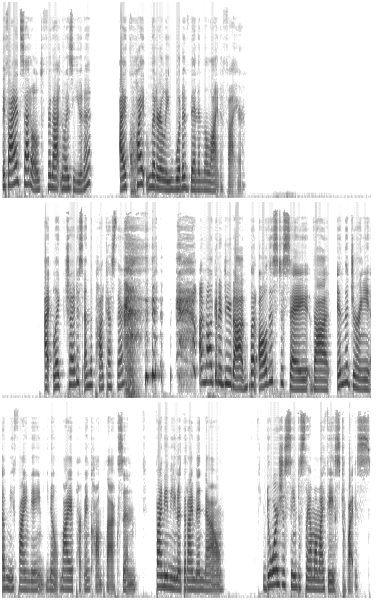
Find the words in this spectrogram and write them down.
If I had settled for that noisy unit, I quite literally would have been in the line of fire. I like should I just end the podcast there? I'm not going to do that. But all this to say that in the journey of me finding, you know, my apartment complex and finding the unit that I'm in now, doors just seemed to slam on my face twice.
